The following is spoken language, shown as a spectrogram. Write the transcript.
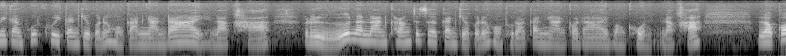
มีการพูดคุยกันเกี่ยวกับเรื่องของการงานได้นะคะ หรือนานๆ ครั้งจะเจอกันเกี่ยวกับเรื่องของธุระการงานก็ได้บางคนนะคะ แล้วก็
